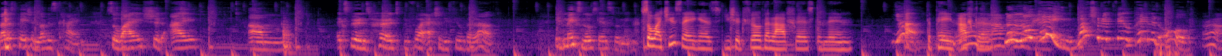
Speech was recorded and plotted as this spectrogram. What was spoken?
Love is patient. Love is kind. So why should I um, experience hurt before I actually feel the love? It makes no sense for me. So what you're saying is you should feel the love first and then Yeah. the pain No, after. the No, no pain. Why should we feel pain at all? Yeah.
